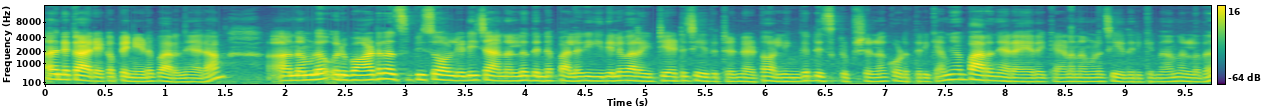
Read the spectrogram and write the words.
അതിന്റെ കാര്യമൊക്കെ പിന്നീട് പറഞ്ഞുതരാം. നമ്മൾ ഒരുപാട് റെസിപ്പീസ് ഓൾറെഡി ചാനലിൽ ഇതിന്റെ പല രീതിയിൽ വെറൈറ്റി ആയിട്ട് ചെയ്തിട്ടുണ്ട് കേട്ടോ. ലിങ്ക് ഡിസ്ക്രിപ്ഷനിൽ കൊടുത്തിരിക്കാം. ഞാൻ പറഞ്ഞുതരാം ഏതൊക്കെയാണ് നമ്മൾ ചെയ്തിരിക്കുന്നത് എന്നുള്ളത്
